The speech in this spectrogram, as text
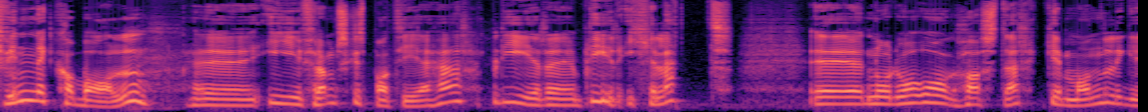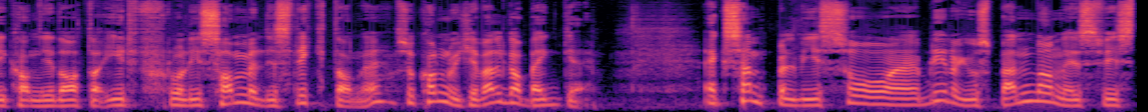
kvinnekabalen eh, i Fremskrittspartiet her blir, blir ikke lett. Eh, når du òg har sterke mannlige kandidater fra de samme distriktene, så kan du ikke velge begge. Eksempelvis så eh, blir det jo spennende hvis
